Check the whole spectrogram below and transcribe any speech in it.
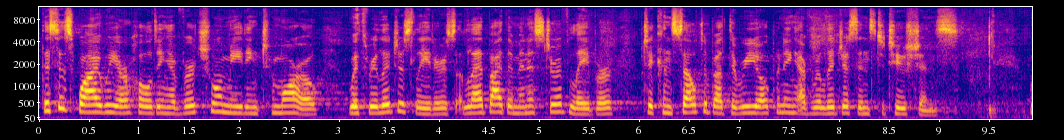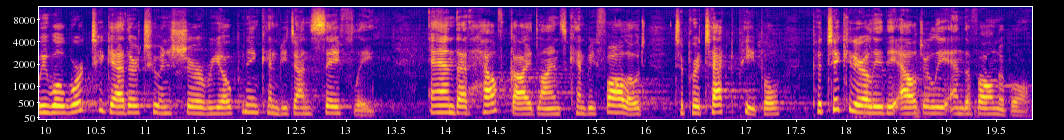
This is why we are holding a virtual meeting tomorrow with religious leaders led by the Minister of Labour to consult about the reopening of religious institutions. We will work together to ensure reopening can be done safely and that health guidelines can be followed to protect people particularly the elderly and the vulnerable.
